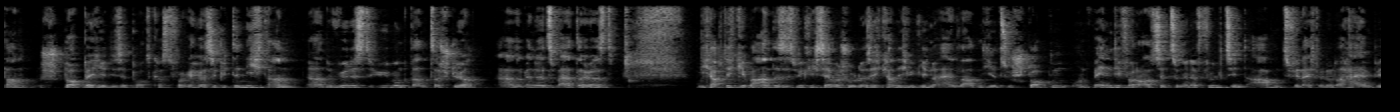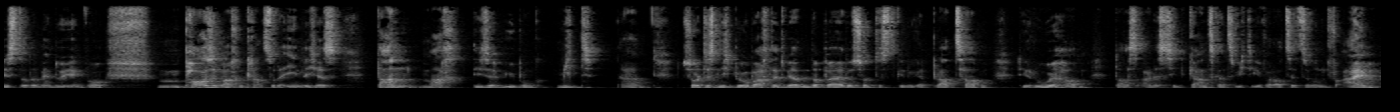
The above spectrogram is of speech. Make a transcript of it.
dann stoppe hier diese Podcast-Folge, hör sie bitte nicht an. Ja, du würdest die Übung dann zerstören. Also wenn du jetzt weiterhörst, ich habe dich gewarnt, das ist wirklich selber schuld. Also ich kann dich wirklich nur einladen, hier zu stoppen. Und wenn die Voraussetzungen erfüllt sind, abends vielleicht, wenn du daheim bist oder wenn du irgendwo hm, Pause machen kannst oder ähnliches, dann mach diese Übung mit. Ja, du solltest nicht beobachtet werden dabei, du solltest genügend Platz haben, die Ruhe haben. Das alles sind ganz, ganz wichtige Voraussetzungen. Und vor allem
